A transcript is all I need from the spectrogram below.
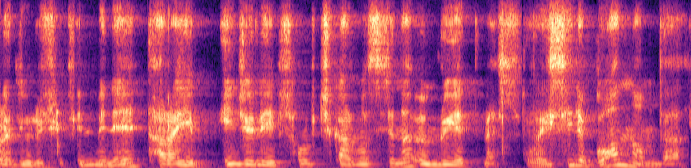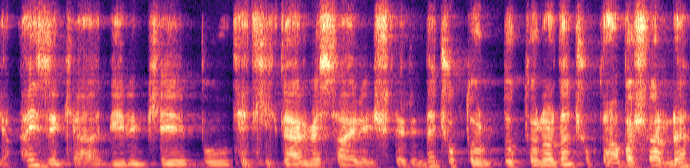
radyoloji filmini tarayıp, inceleyip sonuç çıkarması için ömrü yetmez. Dolayısıyla bu anlamda yapay zeka diyelim ki bu tetkikler vesaire işlerinde çok doktorlardan çok daha başarılı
